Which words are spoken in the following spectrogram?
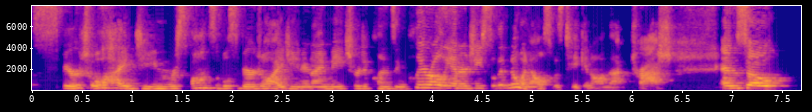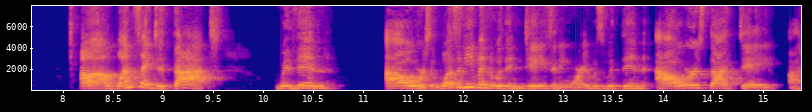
spiritual hygiene, responsible spiritual hygiene, and I made sure to cleanse and clear all the energy so that no one else was taking on that trash. And so uh, once I did that, within hours, it wasn't even within days anymore, it was within hours that day, a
